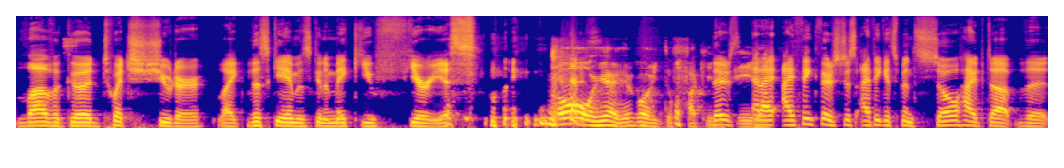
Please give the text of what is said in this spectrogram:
love a good Twitch shooter, like this game is gonna make you furious. like, Oh yeah, you're going to fucking. there's and. I, I think there's just I think it's been so hyped up that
